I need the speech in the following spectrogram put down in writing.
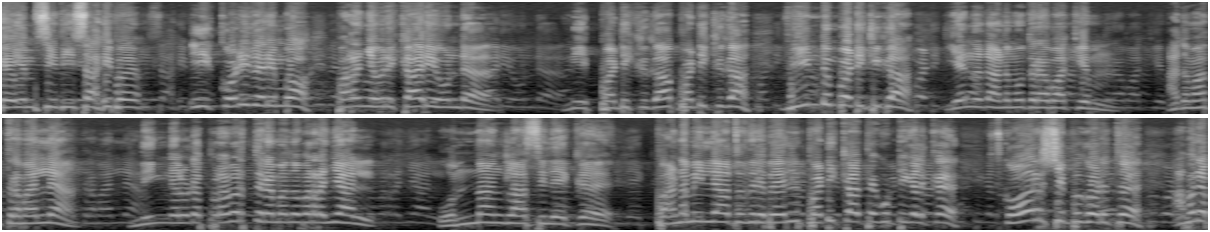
K M C D Sahib ഈ കൊടി തരുമ്പോ പറഞ്ഞ ഒരു കാര്യമുണ്ട്. നീ പഠിക്കുക പഠിക്കുക വീണ്ടും പഠിക്കുക എന്നതാണ് മുദ്രാവാക്യം. അത് മാത്രമല്ല നിങ്ങളുടെ പ്രവർത്തനം എന്ന് പറഞ്ഞാൽ ഒന്നാം ക്ലാസ്സിലേക്ക് പണമില്ലാത്തതിന്റെ പേരിൽ പഠിക്കാത്ത കുട്ടികൾക്ക് സ്കോളർഷിപ്പ് കൊടുത്ത് അവരെ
